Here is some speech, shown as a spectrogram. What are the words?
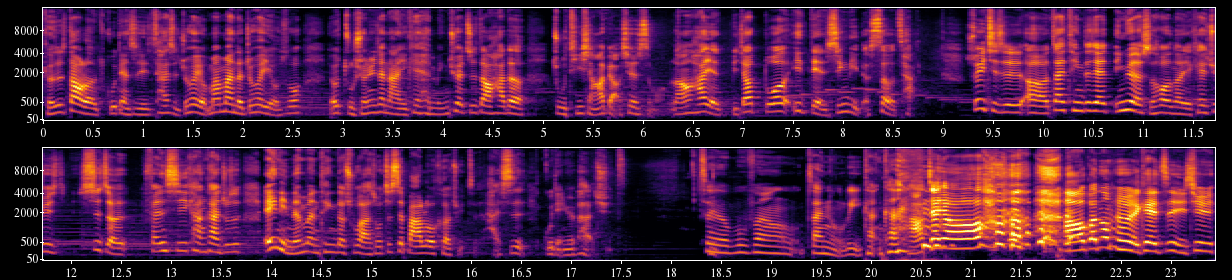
可是到了古典时期开始就会有慢慢的就会有说有主旋律在哪里，可以很明确知道它的主题想要表现什么，然后它也比较多一点心理的色彩，所以其实呃，在听这些音乐的时候呢，也可以去试着分析看看，就是哎，你能不能听得出来说这是巴洛克曲子还是古典乐派的曲子？这个部分再努力看看，好，加油！好，观众朋友也可以自己去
